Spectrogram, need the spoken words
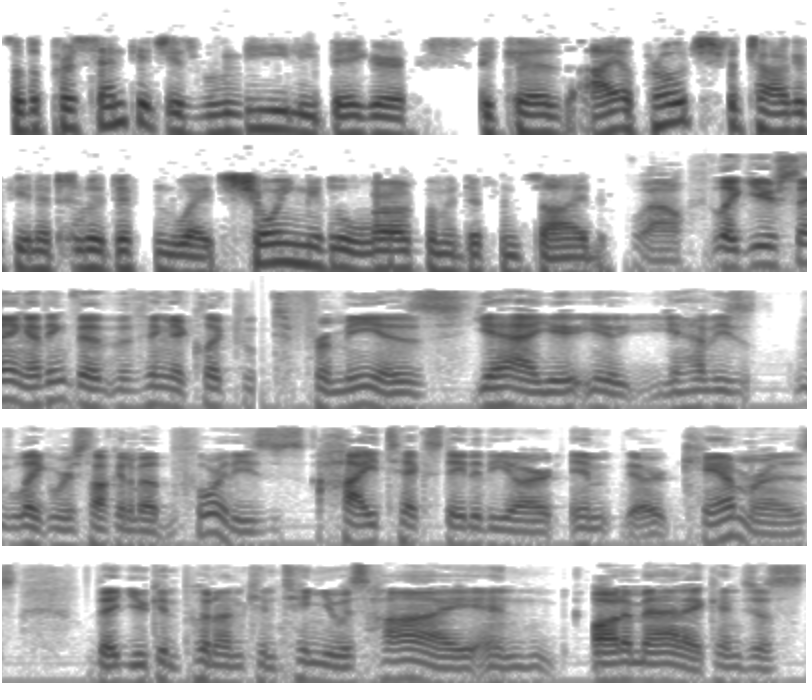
So the percentage is really bigger because I approach photography in a totally different way. It's showing me the world from a different side. Wow. Like you're saying, I think the, the thing that clicked for me is, yeah, you, you, you have these, like we were talking about before, these high tech, state of the art Im- cameras that you can put on continuous high and automatic and just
